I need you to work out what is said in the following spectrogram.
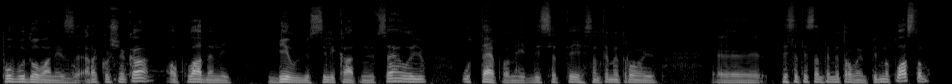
побудований з ракушника, обкладений білою силікатною цеглою, утеплений 10-сантиметровою 10-сантиметровим пінопластом.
